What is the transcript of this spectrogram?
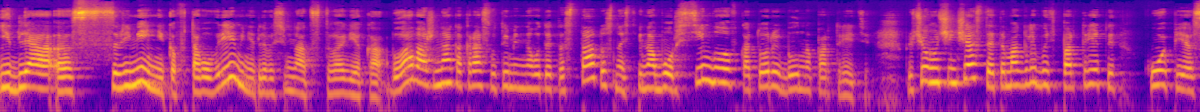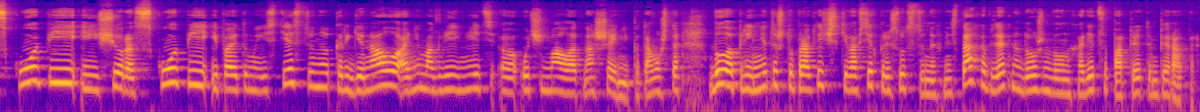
и для э, современников того времени, для XVIII века, была важна как раз вот именно вот эта статусность и набор символов, который был на портрете. Причем очень часто это могли быть портреты копия с копией и еще раз с копией, и поэтому, естественно, к оригиналу они могли иметь э, очень мало отношений, потому что было принято, что практически во всех присутственных местах обязательно должен был находиться портрет императора.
